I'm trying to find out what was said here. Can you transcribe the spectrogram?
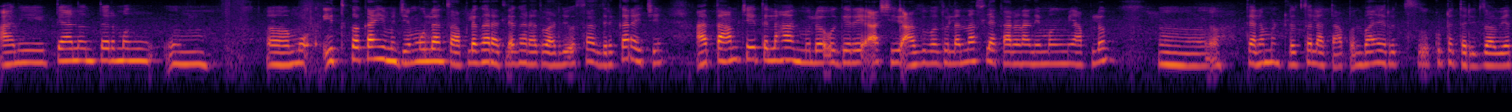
आणि त्यानंतर मग मु इतकं काही म्हणजे मुलांचा आपल्या घरातल्या घरात वाढदिवस साजरे करायचे. आता आमच्या इथं लहान मुलं वगैरे अशी आजूबाजूला नसल्या कारणाने मग मी आपलं त्याला म्हटलं चला आता आपण बाहेरच कुठंतरी जाऊयात.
